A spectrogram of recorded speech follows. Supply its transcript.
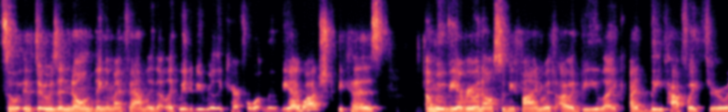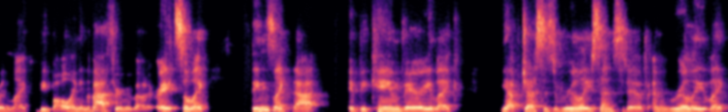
so it, it was a known thing in my family that like we had to be really careful what movie I watched because a movie everyone else would be fine with I would be like I'd leave halfway through and like be bawling in the bathroom about it right? So like things like that it became very like yep Jess is really sensitive and really like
